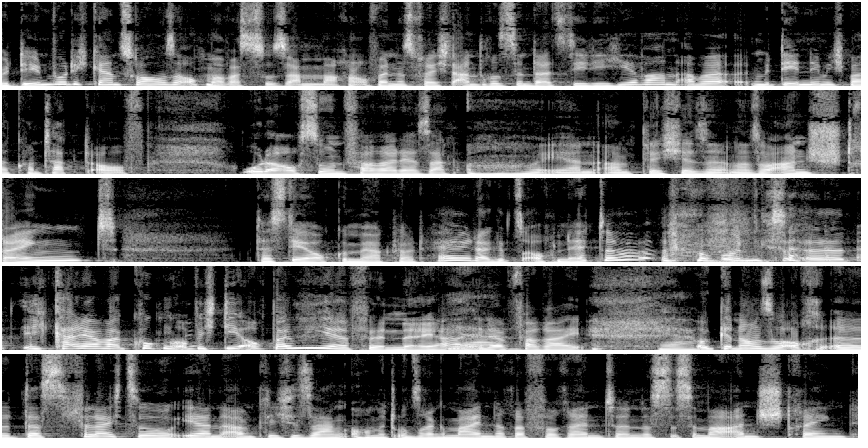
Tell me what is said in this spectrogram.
mit denen würde ich gern zu Hause auch mal was zusammen machen, auch wenn es vielleicht andere sind als die, die hier waren, aber mit denen nehme ich mal Kontakt auf. Oder auch so ein Pfarrer, der sagt, oh, Ehrenamtliche sind immer so anstrengend dass der auch gemerkt hat, hey, da gibt's auch nette und äh, ich kann ja mal gucken, ob ich die auch bei mir finde, ja, ja. in der Pfarrei. Ja. Und genauso auch, äh, dass vielleicht so Ehrenamtliche sagen, oh, mit unserer Gemeindereferentin, das ist immer anstrengend.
